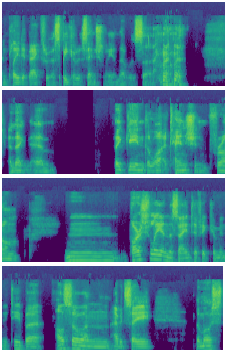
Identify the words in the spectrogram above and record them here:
and played it back through a speaker essentially. And that was, uh, and then um, they gained a lot of attention from mm, partially in the scientific community, but also, and I would say the most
